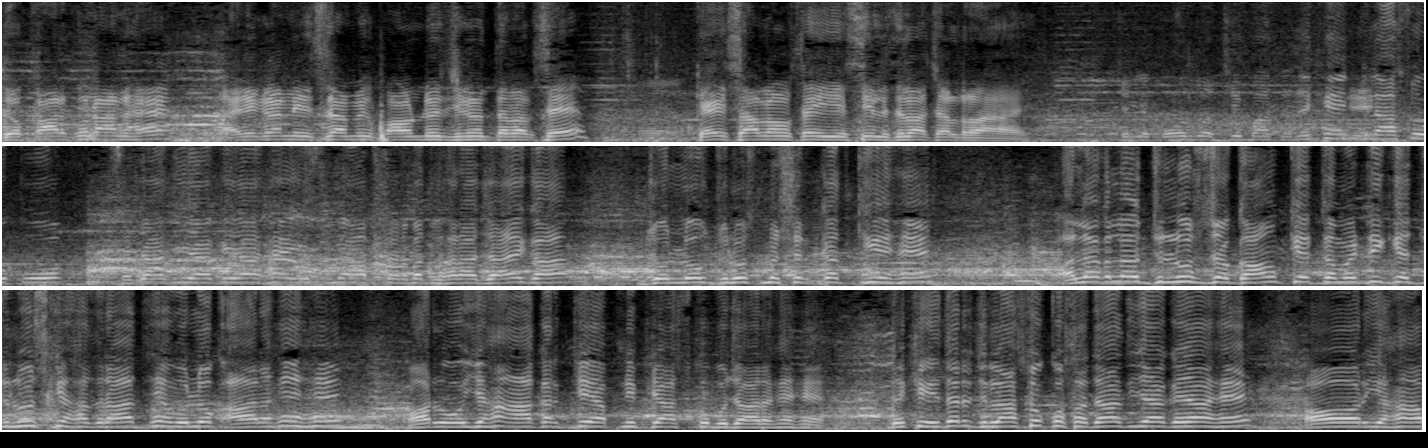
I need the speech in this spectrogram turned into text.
जो कारकुनान है अलीगढ़ इस्लामिक फाउंडेशन की तरफ़ से कई सालों से ये सिलसिला चल रहा है। चलिए बहुत बहुत अच्छी बात है। देखें गिलासों को सजा दिया गया है। इसमें आप शरबत भरा जाएगा। जो लोग जुलूस में शिरकत किए हैं अलग अलग जुलूस जो गाँव के कमेटी के जुलूस के हजरात हैं वो लोग आ रहे हैं और वो यहाँ आकर के अपनी प्यास को बुझा रहे हैं। देखिए इधर गिलासों को सजा दिया गया है और यहाँ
